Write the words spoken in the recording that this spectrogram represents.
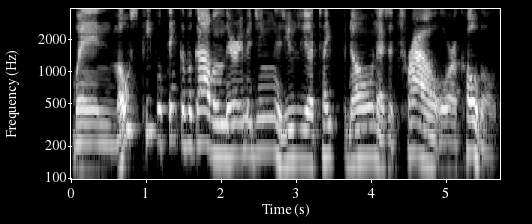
When most people think of a goblin, their imaging is usually a type known as a trow or a kobold.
